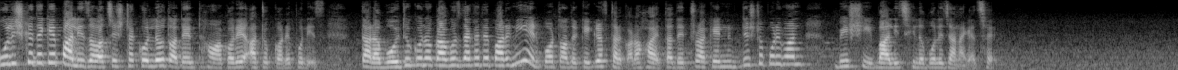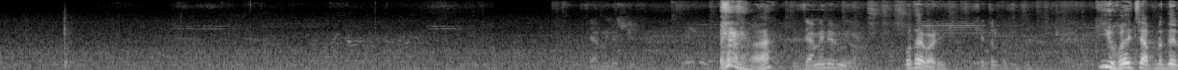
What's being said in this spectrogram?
পুলিশকে দেখে পালিয়ে যাওয়ার চেষ্টা করলেও তাদের ধাওয়া করে আটক করে পুলিশ। তারা বৈধ কোনো কাগজ দেখাতে পারেনি এরপর তাদেরকে গ্রেফতার করা হয়। তাদের ট্রাকে নির্দিষ্ট পরিমাণ বেশি বালি ছিল বলে জানা গেছে। হ্যাঁ? জামিনের মেয়ে। কোথায় বাড়ি? শীতলকুচি। কি হয়েছে আপনাদের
